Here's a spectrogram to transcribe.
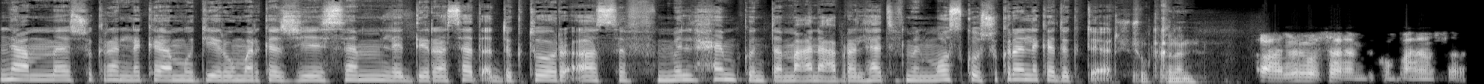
نعم شكرا لك مدير مركز جي اس ام للدراسات الدكتور آصف ملحم كنت معنا عبر الهاتف من موسكو شكرا لك دكتور. شكرا. أهلا وسهلا بكم أهلا وسهلا.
